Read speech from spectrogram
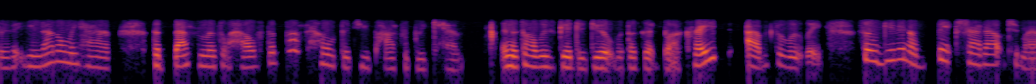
sure that you not only have the best mental health, the best health that you possibly can and it's always good to do it with a good book, right? Absolutely. So, giving a big shout out to my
